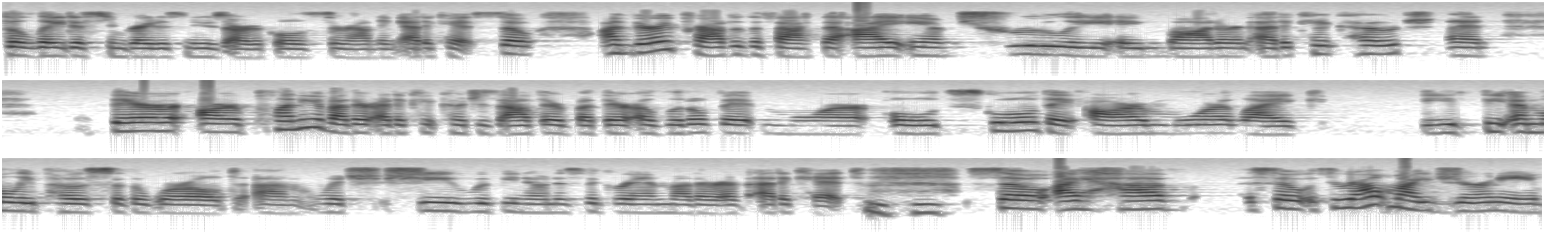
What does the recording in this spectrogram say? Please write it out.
the latest and greatest news articles surrounding etiquette. So I'm very proud of the fact that I am truly a modern etiquette coach and there are plenty of other etiquette coaches out there, but they're a little bit more old school. They are more like the, the Emily Post of the world, um, which she would be known as the grandmother of etiquette. Mm-hmm. So I have, so throughout my journey,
